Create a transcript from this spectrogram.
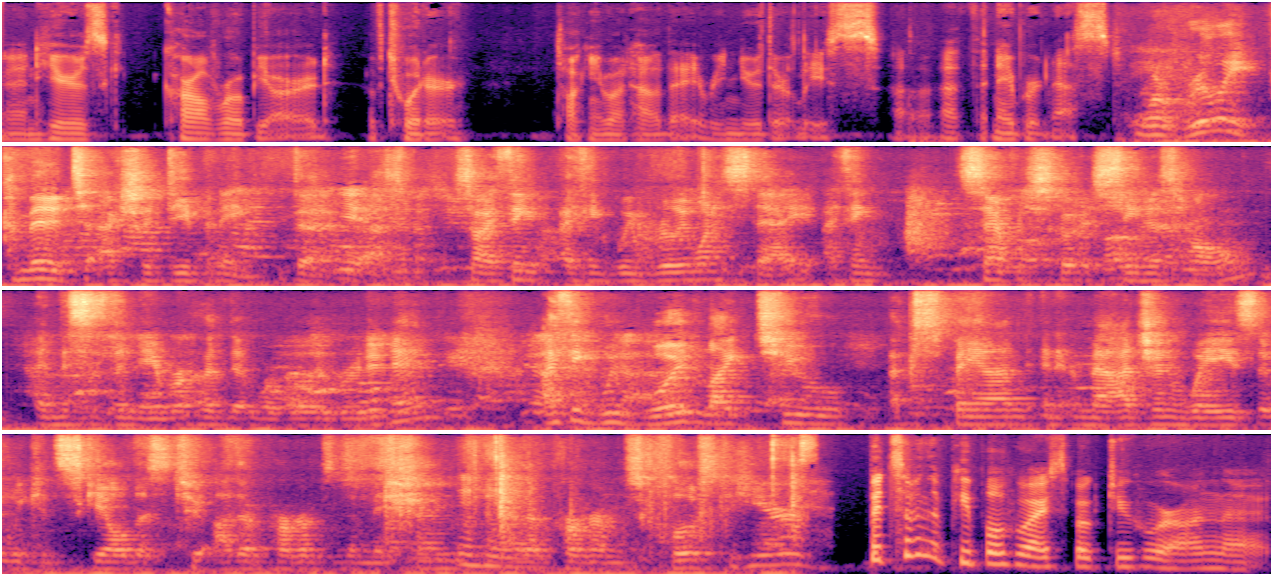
And here's Carl Robillard of Twitter talking about how they renewed their lease uh, at the neighbor nest. We're really committed to actually deepening the investment. So I think I think we really want to stay. I think San Francisco is seen as home, and this is the neighborhood that we're really rooted in. I think we would like to expand and imagine ways that we could scale this to other programs in the mission, mm-hmm. other programs close to here. But some of the people who I spoke to who are on the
